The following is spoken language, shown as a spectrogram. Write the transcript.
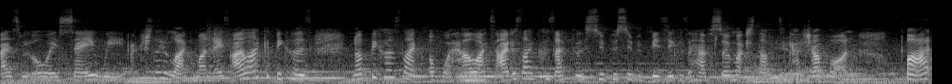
as we always say, we actually like Mondays. I like it because, not because like of what Hal likes, I just like because I feel super super busy because I have so much stuff to catch up on. But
